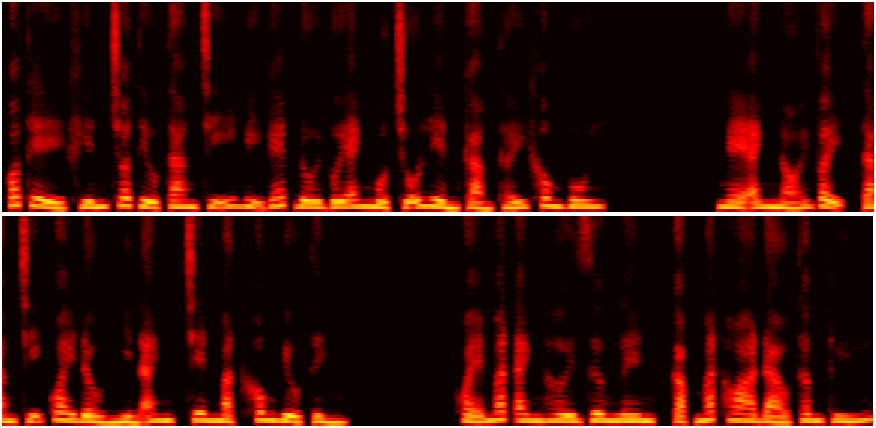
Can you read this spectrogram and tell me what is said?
Có thể khiến cho tiểu tang chỉ bị ghép đôi với anh một chỗ liền cảm thấy không vui. Nghe anh nói vậy, tang chỉ quay đầu nhìn anh trên mặt không biểu tình. Khóe mắt anh hơi dương lên, cặp mắt hoa đào thâm thúy,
